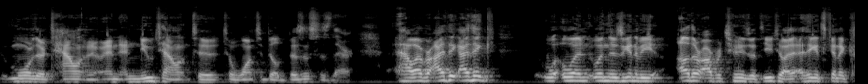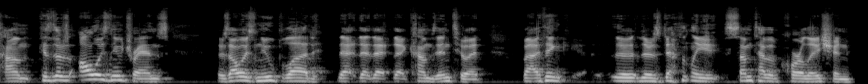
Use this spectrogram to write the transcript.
more of their talent and, and, new talent to to want to build businesses there. However, I think I think when when there's going to be other opportunities with YouTube, I, I think it's going to come because there's always new trends. There's always new blood that that that, that comes into it. But I think there, there's definitely some type of correlation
